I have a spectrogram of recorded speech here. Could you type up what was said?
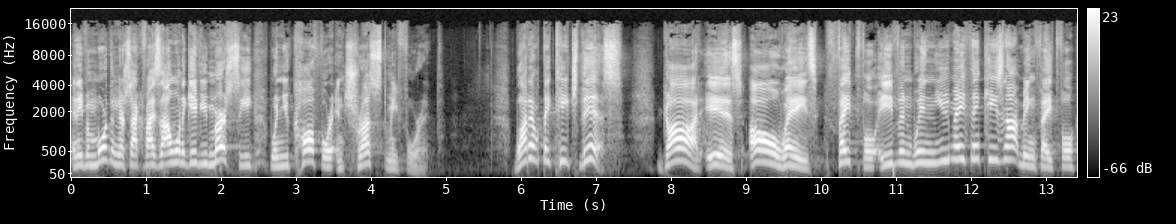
and even more than their sacrifices, I want to give you mercy when you call for it and trust me for it? Why don't they teach this? God is always faithful, even when you may think He's not being faithful.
